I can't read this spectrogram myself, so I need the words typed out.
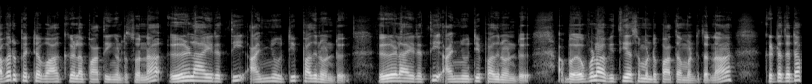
அவர் பெற்ற வாக்குகளை பார்த்தீங்கன்னு சொன்னால் ஏழாயிரத்தி அஞ்சூற்றி பதினொன்று. ஏழாயிரத்தி அஞ்சூற்றி பதினொன்று. அப்போ எவ்வளோ வித்தியாசம் என்று பார்த்தோம் மட்டும்னா கிட்டத்தட்ட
